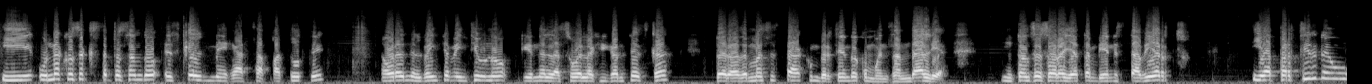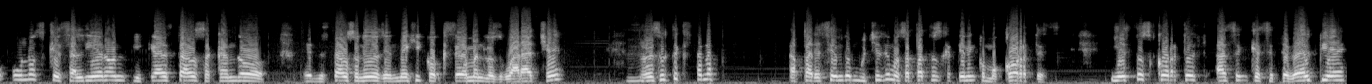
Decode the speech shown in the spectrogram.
Y una cosa que está pasando es que el mega zapatote, ahora en el 2021, tiene la suela gigantesca, pero además está convirtiendo como en sandalia. Entonces ahora ya también está abierto. Y a partir de unos que salieron y que ha estado sacando en Estados Unidos y en México, que se llaman los guarache, resulta que están ap- apareciendo muchísimos zapatos que tienen como cortes. Y estos cortes hacen que se te vea el pie,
